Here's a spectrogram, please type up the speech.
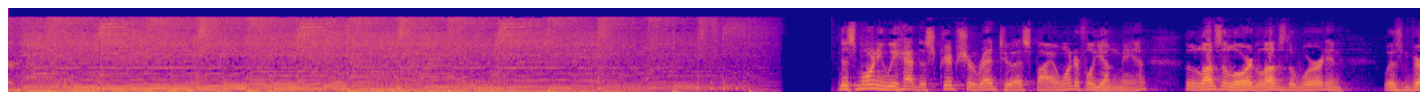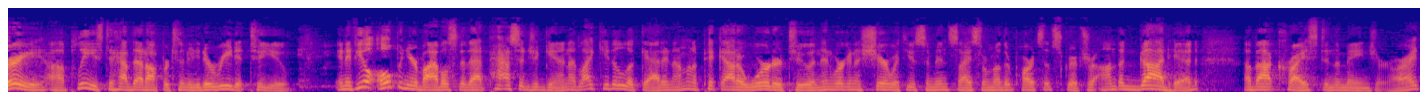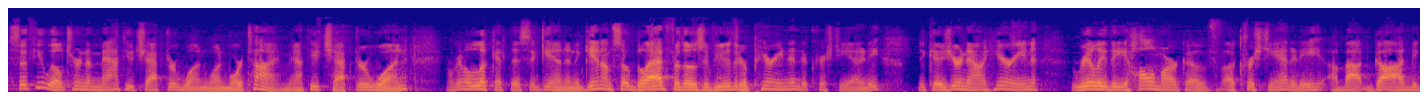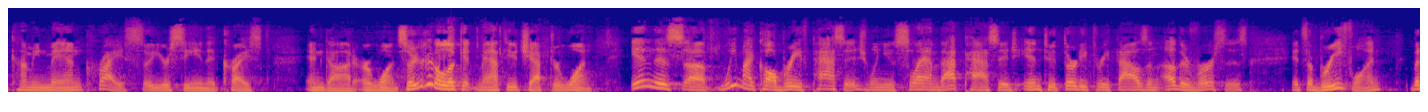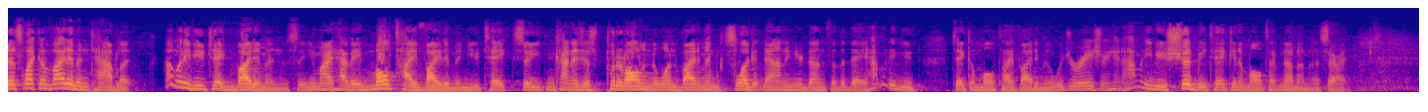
This morning we had the scripture read to us by a wonderful young man who loves the Lord, loves the Word, and was very uh, pleased to have that opportunity to read it to you. And if you'll open your Bibles to that passage again, I'd like you to look at it. And I'm going to pick out a word or two, and then we're going to share with you some insights from other parts of Scripture on the Godhead about Christ in the manger. All right? So if you will, turn to Matthew chapter 1 one more time. Matthew chapter 1. We're going to look at this again. And again, I'm so glad for those of you that are peering into Christianity because you're now hearing really the hallmark of uh, Christianity about God becoming man, Christ. So you're seeing that Christ and God are one. So you're going to look at Matthew chapter 1. In this, uh, we might call brief passage, when you slam that passage into 33,000 other verses, it's a brief one, but it's like a vitamin tablet. How many of you take vitamins? And you might have a multivitamin you take so you can kind of just put it all into one vitamin, slug it down, and you're done for the day. How many of you take a multivitamin? Would you raise your hand? How many of you should be taking a multi? No, no, no, that's all right.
